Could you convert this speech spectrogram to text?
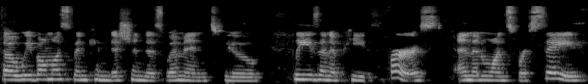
So we've almost been conditioned as women to please and appease first. And then once we're safe,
